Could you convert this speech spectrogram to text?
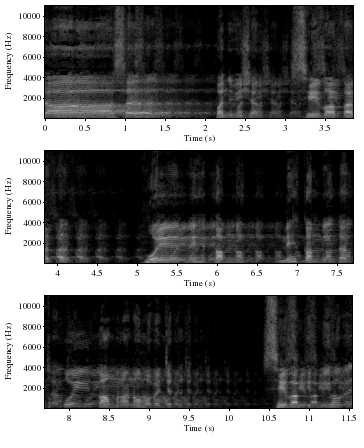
ਰਾਸ। ਪੰਜਵੀਂ ਸ਼ਰਤ, ਸੇਵਾ ਕਰਤ, ਹੋਏ ਨਿਹਕੰਮੀ ਨਿਹਕੰਮੀ ਦਾ ਕੋਈ ਕਾਮਨਾ ਨਾ ਹੋਵੇ ਚਿੱਤ ਸੇਵਾ ਕੀਤੀ ਹੋਵੇ,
